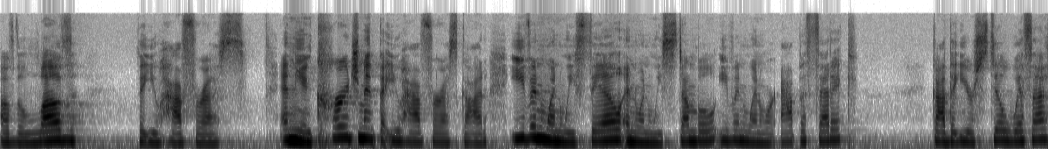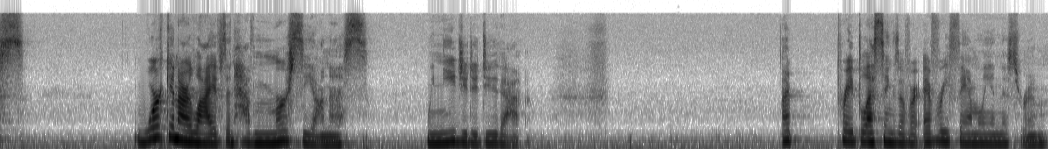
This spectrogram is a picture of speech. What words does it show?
of the love that you have for us and the encouragement that you have for us, God, even when we fail and when we stumble, even when we're apathetic. God, that you're still with us. Work in our lives and have mercy on us. We need you to do that. I pray blessings over every family in this room.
